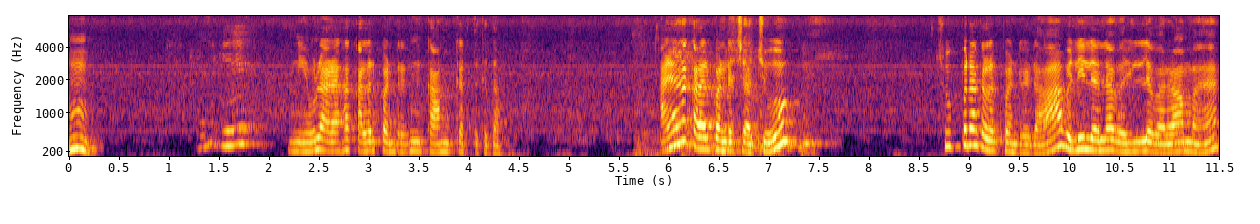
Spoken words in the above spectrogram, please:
ம். நீ எவ்வளோ அழகாக கலர் பண்ணுறன்னு காமிக்கிறதுக்கு தான். அழகாக கலர் பண்ணுற சாச்சு. சூப்பராக கலர் பண்ணுறடா வெளியிலலாம் வெளியில் வராமல்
